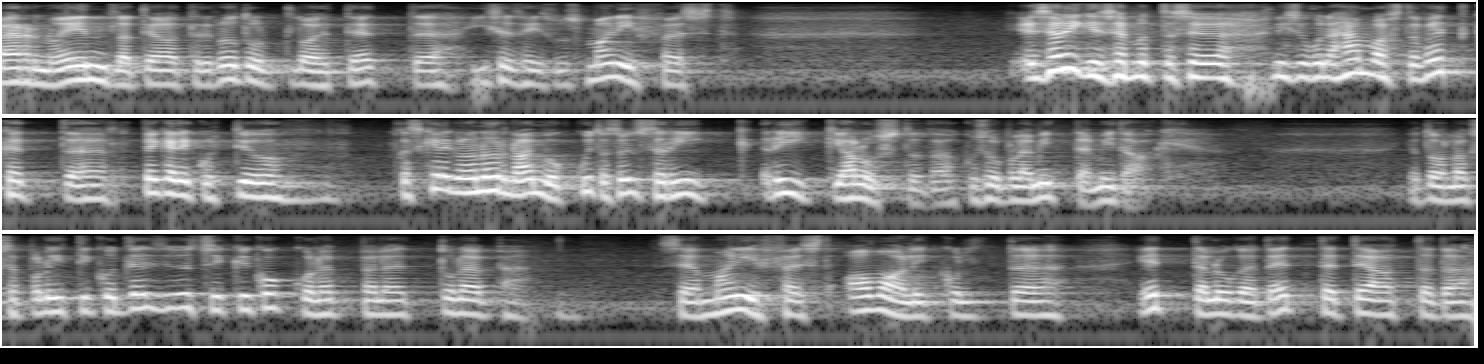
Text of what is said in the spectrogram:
Pärnu Endla teatri rõdult loeti ette iseseisvusmanifest. ja see oligi selles mõttes niisugune hämmastav hetk, et tegelikult ju kas kellelgi on õrna aimu, kuidas üldse riik, riiki alustada, kui sul pole mitte midagi? Ja tullakse poliitikud jõudsidki kokkuleppele, et tuleb see manifest avalikult äh, ette lugeda, ette teatada.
